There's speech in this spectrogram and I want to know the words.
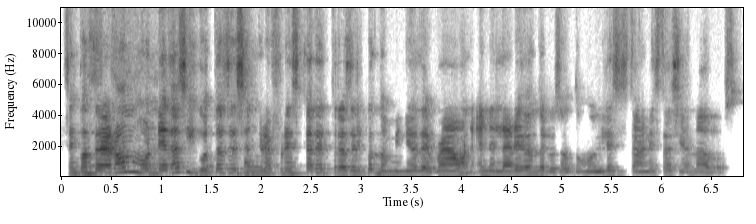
Se encontraron monedas y gotas de sangre fresca detrás del condominio de Brown en el área donde los automóviles estaban estacionados.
